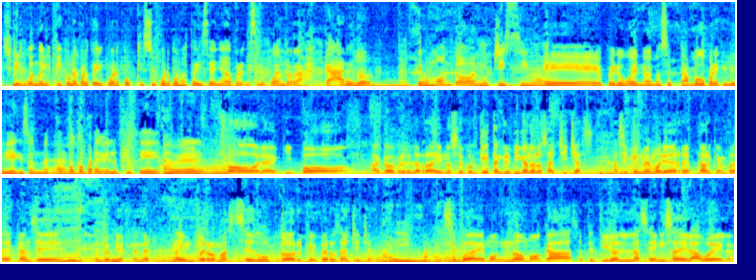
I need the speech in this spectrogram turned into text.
Sí. que es cuando les pica una parte del cuerpo que su cuerpo no está diseñado para que se lo puedan rascar. Claro. Es un montón. Muchísimo. Eh, pero bueno, no sé, tampoco para que les diga que son... Tampoco para que los putee. A ver. Hola equipo, acabo de perder la radio y no sé por qué están criticando a los salchichas, así que en memoria de Reptar, que en paz descanse, lo tengo que defender. No hay un perro más seductor que el perro salchicha. Ay, mal. Se puede haber mandado un mocazo, te tiró la ceniza de la abuela,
